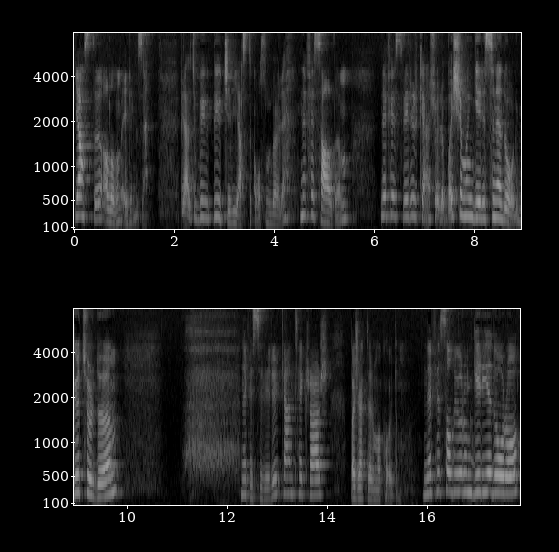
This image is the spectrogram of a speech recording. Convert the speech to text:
yastığı alalım elimize. Birazcık büyük, büyükçe bir yastık olsun böyle. Nefes aldım. Nefes verirken şöyle başımın gerisine doğru götürdüm. Nefesi verirken tekrar bacaklarıma koydum. Nefes alıyorum geriye doğru.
